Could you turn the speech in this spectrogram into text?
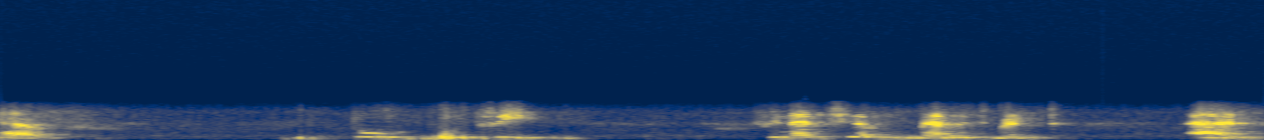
have two to three financial management and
